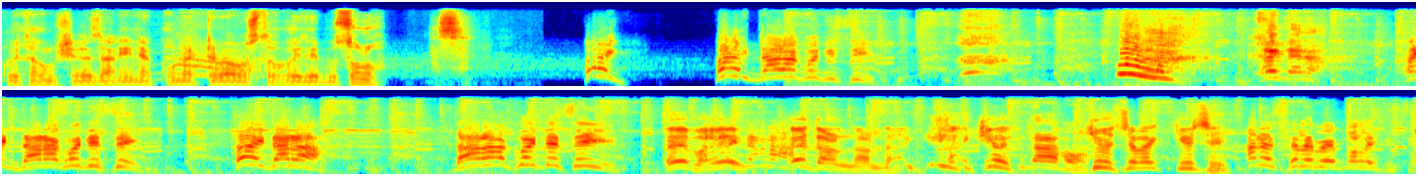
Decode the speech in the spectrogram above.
কই থাকুম সেটা জানি না কোনো একটা ব্যবস্থা হয়ে যাবে চলো। এই এই দাঁড়া কই দিছি এই দাঁড়া এই দাঁড়া কই দিছি এই দাঁড়া দাঁড়া কই দিছি এই ভাই এই দাঁড়া। দাঁড়ান। কি- হয়েছে? ভাই কি হয়েছে? আরে ছেলে মেয়ে বলে দিছে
